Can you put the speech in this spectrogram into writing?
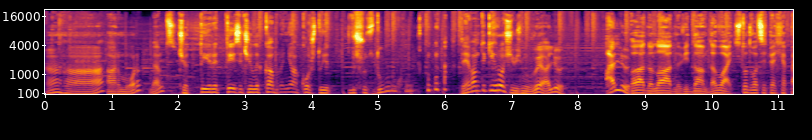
Ага. Армор. Бемц. 4000 легка броня коштує. Ви що, з дуруху? Де я вам такі гроші візьму? Ви, алло? Алло? Ладно, ладно, віддам, давай. 125 хп.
